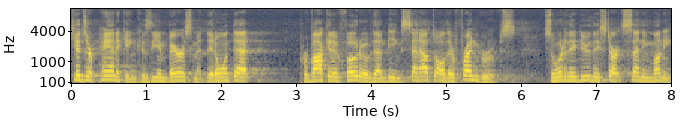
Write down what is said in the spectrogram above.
kids are panicking because the embarrassment. They don't want that provocative photo of them being sent out to all their friend groups. So what do they do? They start sending money.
